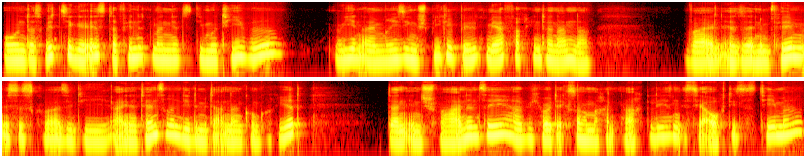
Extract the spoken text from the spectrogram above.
Und das Witzige ist, da findet man jetzt die Motive wie in einem riesigen Spiegelbild mehrfach hintereinander. Weil also in dem Film ist es quasi die eine Tänzerin, die mit der anderen konkurriert. Dann in Schwanensee, habe ich heute extra nochmal nachgelesen, ist ja auch dieses Thema.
